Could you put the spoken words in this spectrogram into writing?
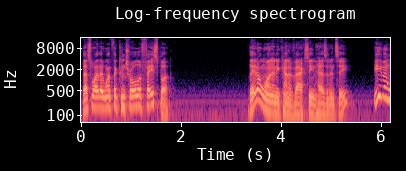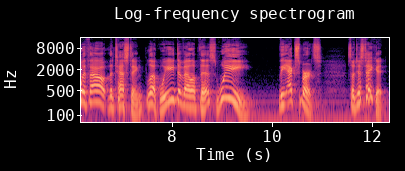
That's why they want the control of Facebook. They don't want any kind of vaccine hesitancy, even without the testing. Look, we developed this, we, the experts. So just take it.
